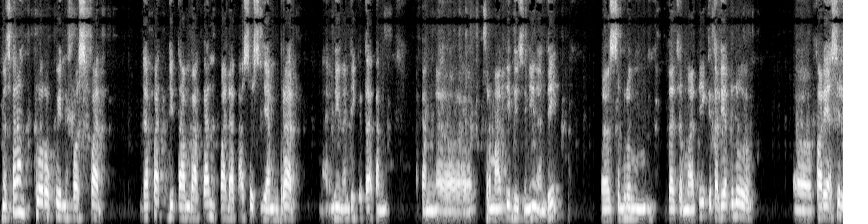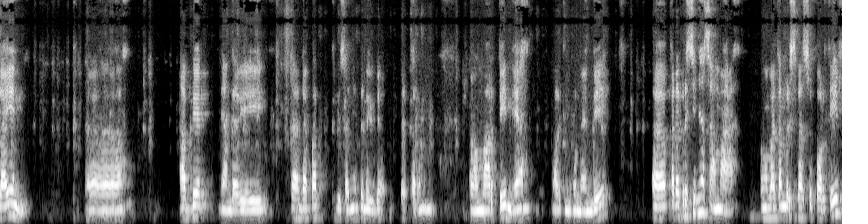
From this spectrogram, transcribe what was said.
Nah, sekarang kloroquine fosfat dapat ditambahkan pada kasus yang berat. Nah, ini nanti kita akan akan uh, cermati di sini nanti. Uh, sebelum kita cermati, kita lihat dulu uh, variasi lain uh, update yang dari saya dapat tulisannya itu dari Dr. Eh, Martin ya, Martin Komende. Uh, pada prinsipnya sama, pengobatan bersifat suportif,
